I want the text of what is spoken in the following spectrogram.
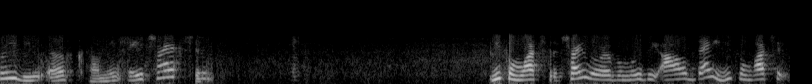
preview of coming attractions. You can watch the trailer of a movie all day. You can watch it.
